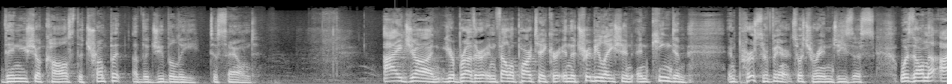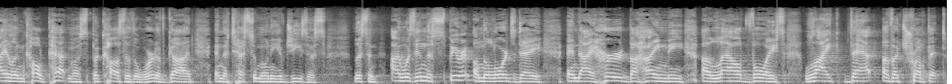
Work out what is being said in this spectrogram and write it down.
Then you shall cause the trumpet of the Jubilee to sound I, John, your brother and fellow partaker in the tribulation and kingdom and perseverance which are in Jesus, was on the island called Patmos because of the word of God and the testimony of Jesus. Listen, I was in the Spirit on the Lord's day, and I heard behind me a loud voice like that of a trumpet.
